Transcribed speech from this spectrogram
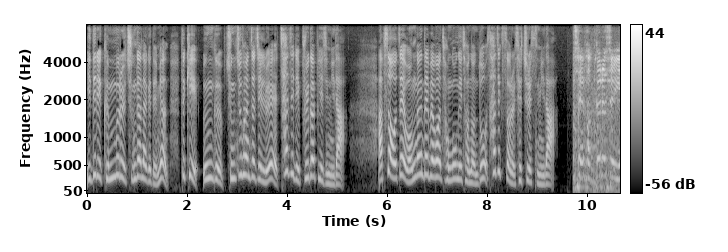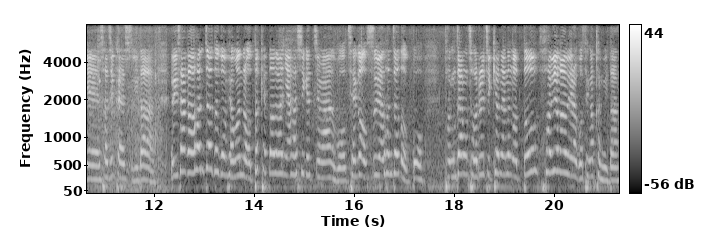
이들이 근무를 중단하게 되면 특히 응급, 중증 환자 진료에 차질이 불가피해집니다. 앞서 어제 원광대병원 전공의 전원도 사직서를 제출했습니다. 제 밥그릇을 위해 사직하였습니다. 의사가 환자 두고 병원을 어떻게 떠나냐 하시겠지만 뭐 제가 없으면 환자도 없고 당장 저를 지켜내는 것도 사명함이라고 생각합니다.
